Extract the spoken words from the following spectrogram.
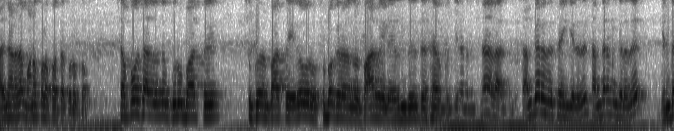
அதனால தான் மனக்குழப்பத்தை கொடுக்கும். சப்போஸ் அது வந்து குரு பார்த்து சுக்கிரன் பார்த்து ஏதோ ஒரு சுபகிரகங்கள் பார்வையில் இருந்து திசை புத்தி நடந்துச்சுன்னா நல்லா இருக்குது சந்திர திசைங்கிறது சந்திரனுங்கிறது எந்த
